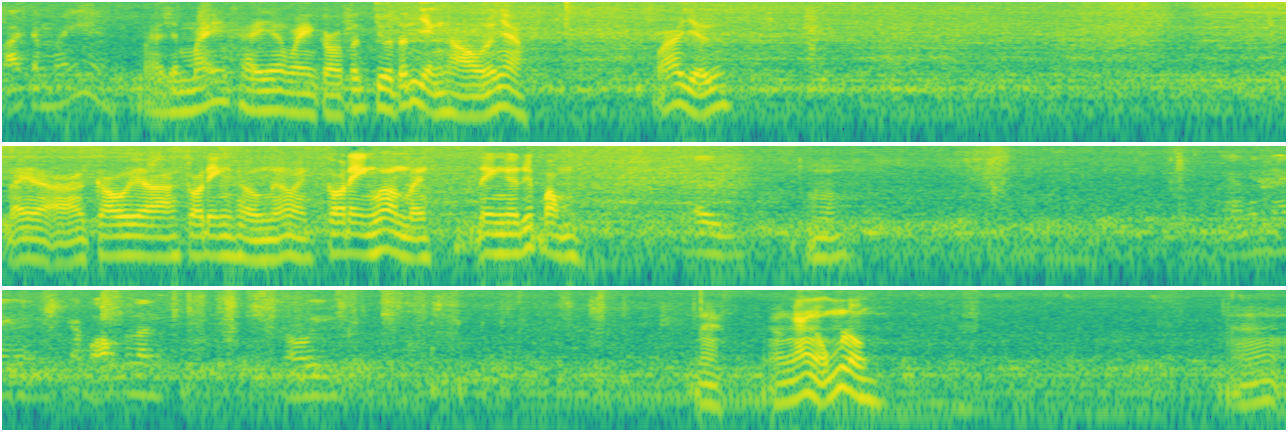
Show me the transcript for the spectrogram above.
Ba trăm mấy à. ba trăm mấy nha bạn còn tính chưa tính vàng hồ nữa nha. Quá dữ. Đây là coi à, coi đen thường nữa bạn. Coi đen phải không bạn. Đen rip bông. Ừ. Ừ. à, bên đây là cá bọt lên. Rồi. Nè ngắn ngủn luôn. Đó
